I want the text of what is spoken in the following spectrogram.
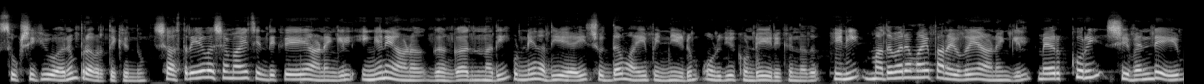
സൂക്ഷിക്കുവാനും പ്രവർത്തിക്കുന്നു. ശാസ്ത്രീയവശമായി ചിന്തിക്കുകയാണെങ്കിൽ ഇങ്ങനെയാണ് ഗംഗാ നദി പുണ്യനദിയായി ശുദ്ധമായി പിന്നീടും ഒഴുകിക്കൊണ്ടേയിരിക്കുന്നത്. ഇനി മതപരമായി പറയുകയാണെങ്കിൽ മെർക്കുറി ശിവന്റെയും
